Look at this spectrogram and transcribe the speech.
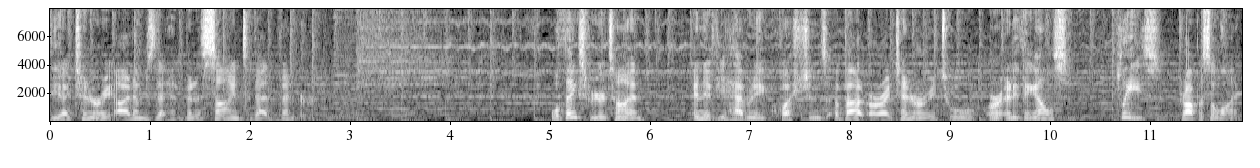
the itinerary items that have been assigned to that vendor. Well, thanks for your time. And if you have any questions about our itinerary tool or anything else, please drop us a line.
